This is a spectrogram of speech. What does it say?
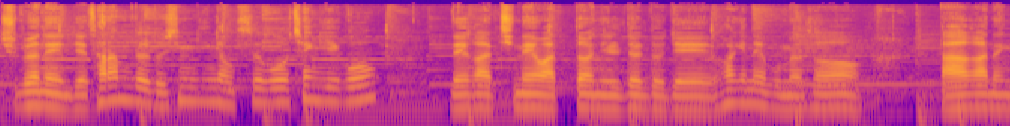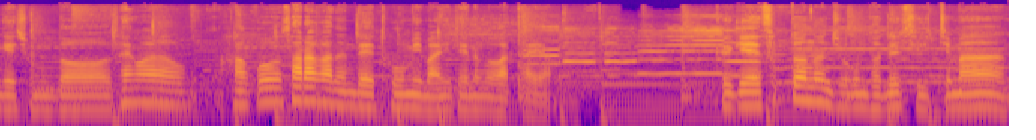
주변에 이제 사람들도 신경 쓰고 챙기고 내가 지내왔던 일들도 이제 확인해 보면서 나아가는 게 좀 더 생활하고 살아가는 데 도움이 많이 되는 것 같아요. 그게 속도는 조금 더딜 수 있지만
